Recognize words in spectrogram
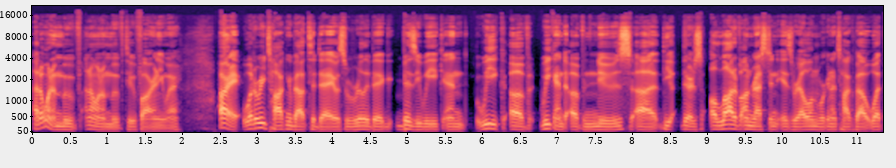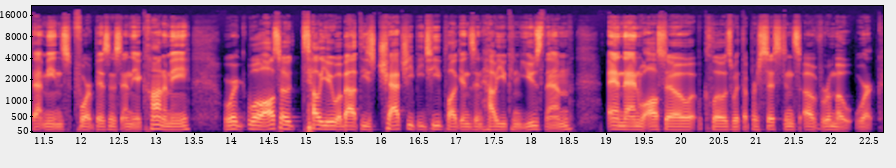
I don't want to move. I don't want to move too far anywhere. All right, what are we talking about today? It was a really big, busy week and week of weekend of news. Uh, the, there's a lot of unrest in Israel, and we're going to talk about what that means for business and the economy. we will also tell you about these ChatGPT plugins and how you can use them, and then we'll also close with the persistence of remote work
